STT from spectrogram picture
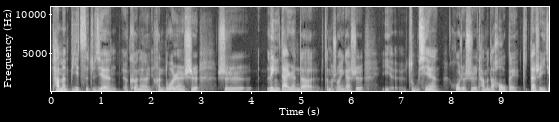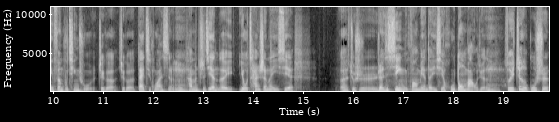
他们彼此之间，呃可能很多人是是另一代人的怎么说，应该是也祖先或者是他们的后辈，但是已经分不清楚这个这个代际关系了，嗯他们之间的又产生了一些。呃，就是人性方面的一些互动吧，我觉得，嗯所以这个故事，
